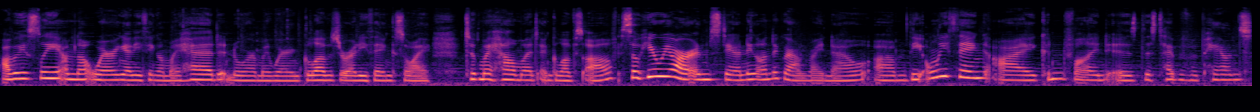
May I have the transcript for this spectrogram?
Obviously, I'm not wearing anything on my head, nor am I wearing gloves or anything, so I took my helmet and gloves off. So here we are, I'm standing on the ground right now. Um, the only thing I couldn't find is this type of a pants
